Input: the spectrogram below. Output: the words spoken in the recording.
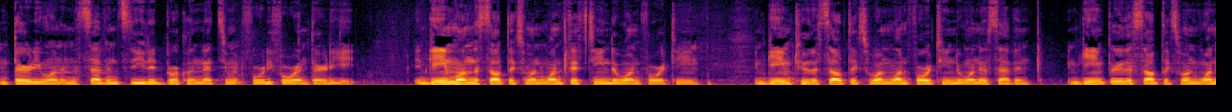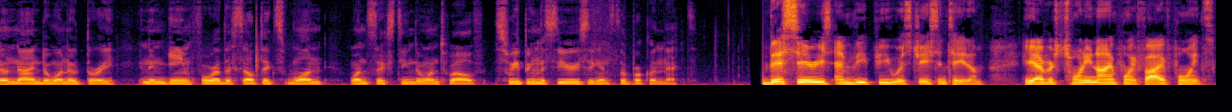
and 31 and the seven-seeded Brooklyn Nets who went 44 and 38. In game 1, the Celtics won 115 to 114. In game 2, the Celtics won 114 to 107. In game 3, the Celtics won 109 to 103, and in game 4, the Celtics won 116 to 112, sweeping the series against the Brooklyn Nets. This series MVP was Jayson Tatum. He averaged 29.5 points,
